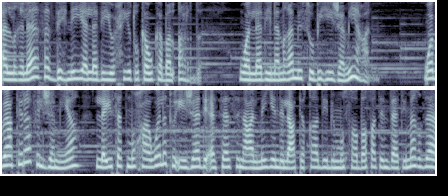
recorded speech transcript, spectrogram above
الغلاف الذهني الذي يحيط كوكب الأرض والذي ننغمس به جميعا. وباعتراف الجميع ليست محاولة إيجاد أساس علمي للاعتقاد بمصادفة ذات مغزى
